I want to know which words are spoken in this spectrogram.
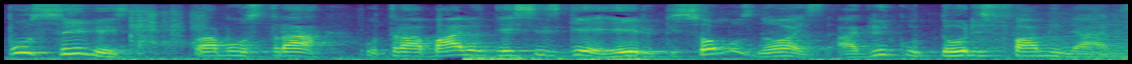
possíveis para mostrar o trabalho desses guerreiros que somos nós, agricultores familiares.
